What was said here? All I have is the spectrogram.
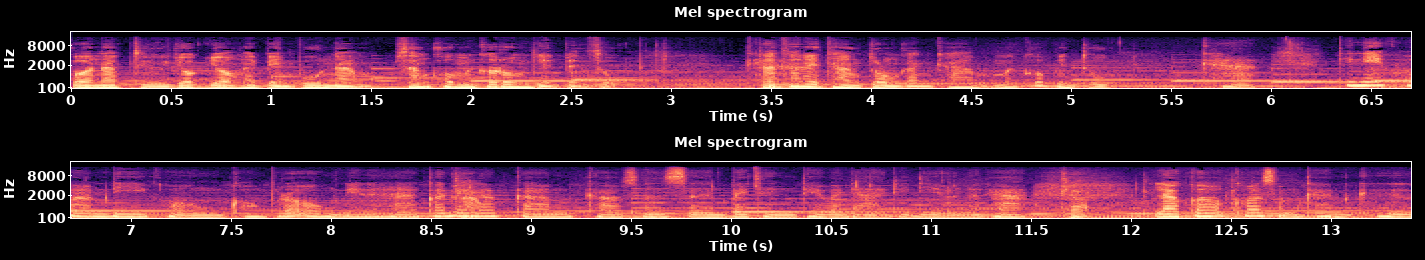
ก็นับถือยกย่องให้เป็นผู้นำสังคมมันก็ร่มเย็นเป็นสุขแต่ถ้าในทางตรงกันข้ามมันก็เป็นทุกข์ค่ะทีนี้ความดีของของพระองค์เนี่ยนะคะก็ได้ครับรับการข่าวสรรเสริญไปถึงเทวดาทีเดียวนะคะครับแล้วก็ข้อสำคัญคือ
